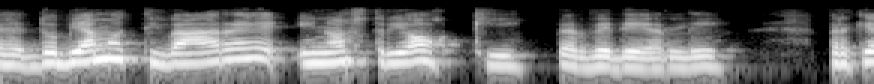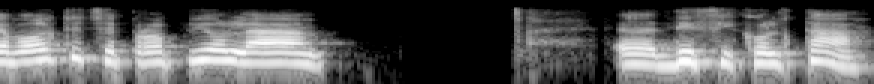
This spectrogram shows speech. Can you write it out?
eh, dobbiamo attivare i nostri occhi per vederli perché a volte c'è proprio la eh, difficoltà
